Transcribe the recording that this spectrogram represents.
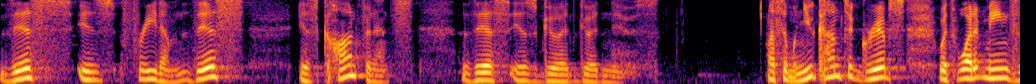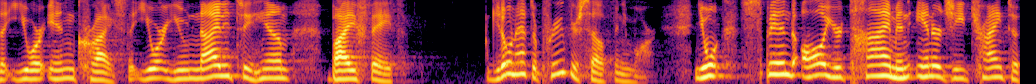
This is freedom. This is confidence. This is good, good news. Listen, when you come to grips with what it means that you are in Christ, that you are united to Him by faith, you don't have to prove yourself anymore. You won't spend all your time and energy trying to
